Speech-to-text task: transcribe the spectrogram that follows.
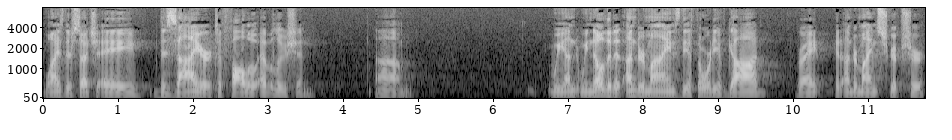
why is there such a desire to follow evolution? Um, we, un- we know that it undermines the authority of God, right? It undermines Scripture.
